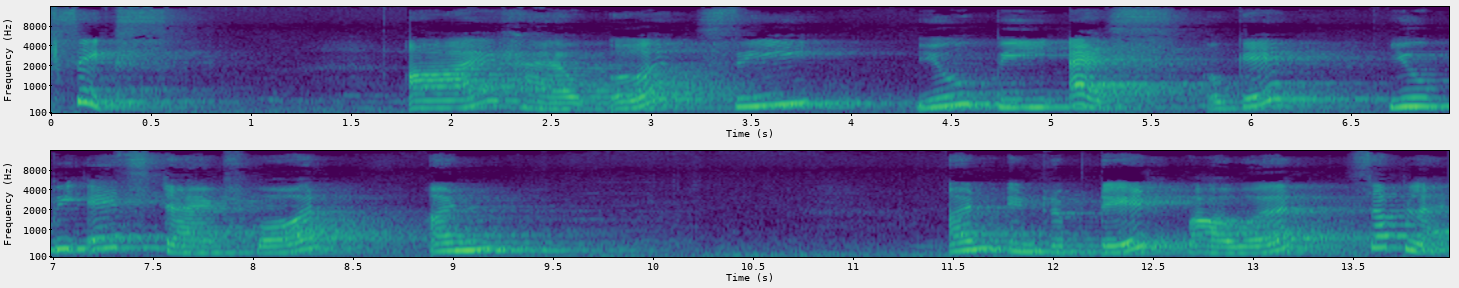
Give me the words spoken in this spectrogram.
six I have a C U P S okay U P S stands for an uninterrupted power supply.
